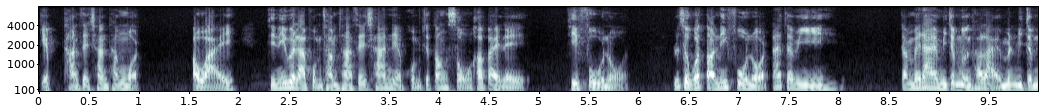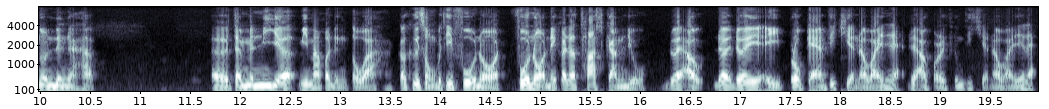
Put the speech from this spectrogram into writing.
เก็บ transaction ทั้งหมดเอาไว้ ทีนี้เวลาผมทำ transaction เนี่ยผมจะต้องส่งเข้าไปในที่ full node รู้สึกว่าตอนนี้ full node น่าจะมีจำไม่ได้มีจำนวนเท่าไหร่มันมีจำนวนหนึ่งอะครับ เออแต่มันมีเยอะมีมากกว่าหนึ่งตัว ก็คือส่งไปที่ full node full node นี่ก็จะ trust กันอยู่ด้วยเอาด้วยด้วยไอ้โปรแกรมที่เขียนเอาไว้นี่แหละด้วยอัลกอริทึมที่เขียนเอาไว้นี่แหละ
